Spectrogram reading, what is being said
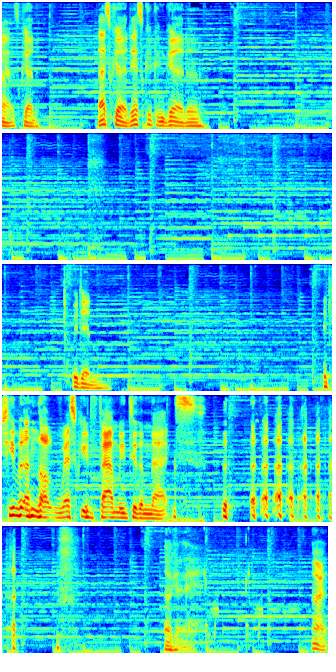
right, that's good. That's good. That's cooking good. Uh, we did. Achievement unlocked. Rescued family to the max. okay. All right.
